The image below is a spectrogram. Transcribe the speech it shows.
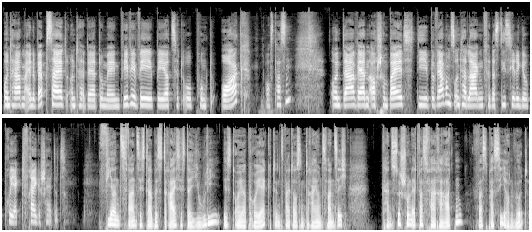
und haben eine Website unter der Domain www.bjzo.org. Aufpassen. Und da werden auch schon bald die Bewerbungsunterlagen für das diesjährige Projekt freigeschaltet. 24. bis 30. Juli ist euer Projekt in 2023. Kannst du schon etwas verraten, was passieren wird?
